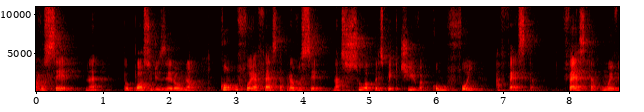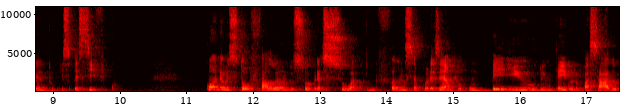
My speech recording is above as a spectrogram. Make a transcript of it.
você, né? Eu posso dizer ou não. Como foi a festa para você? Na sua perspectiva, como foi a festa? Festa, um evento específico. Quando eu estou falando sobre a sua infância, por exemplo, um período inteiro no passado,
